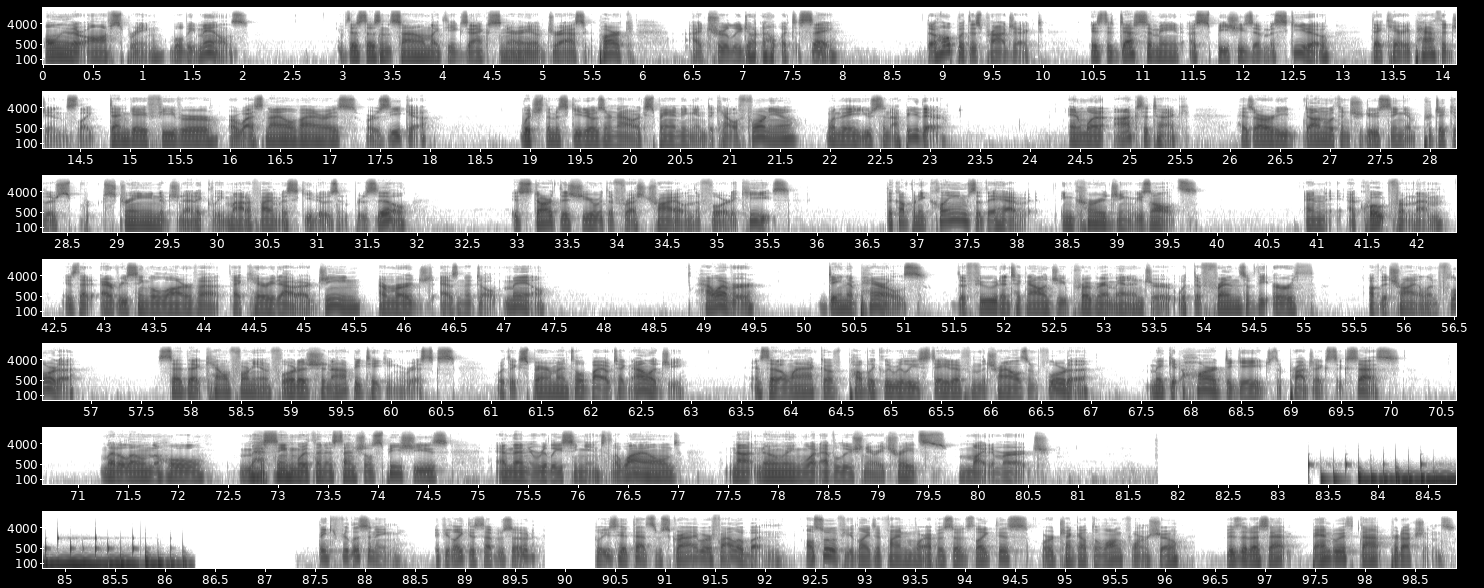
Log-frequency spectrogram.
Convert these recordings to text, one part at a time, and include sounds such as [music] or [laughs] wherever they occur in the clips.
only their offspring will be males. If this doesn't sound like the exact scenario of Jurassic Park, I truly don't know what to say. The hope with this project is to decimate a species of mosquito that carry pathogens like dengue fever or West Nile virus or Zika, which the mosquitoes are now expanding into California when they used to not be there. And what Oxitec has already done with introducing a particular sp- strain of genetically modified mosquitoes in Brazil is start this year with a fresh trial in the Florida Keys. The company claims that they have encouraging results. And a quote from them is that every single larva that carried out our gene emerged as an adult male. However, Dana Perls, the food and technology program manager with the Friends of the Earth of the trial in Florida, said that California and Florida should not be taking risks with experimental biotechnology and said a lack of publicly released data from the trials in Florida make it hard to gauge the project's success, let alone the whole [laughs] messing with an essential species and then releasing it into the wild, not knowing what evolutionary traits might emerge. Thank you for listening. If you like this episode, please hit that subscribe or follow button. Also, if you'd like to find more episodes like this or check out the long form show, visit us at bandwidth.productions.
